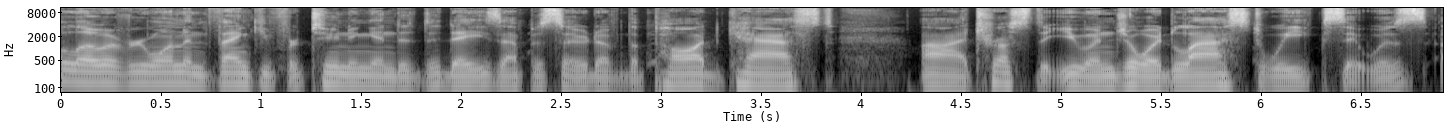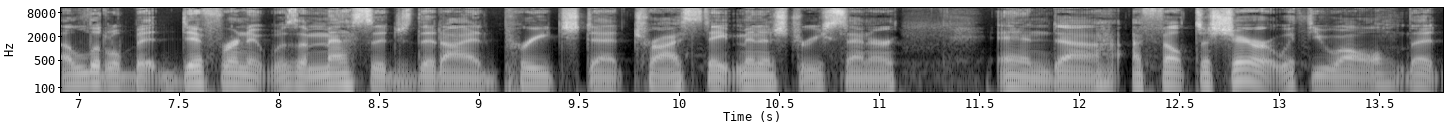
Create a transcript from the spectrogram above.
Hello, everyone, and thank you for tuning into today's episode of the podcast. I trust that you enjoyed last week's. It was a little bit different. It was a message that I had preached at Tri State Ministry Center, and uh, I felt to share it with you all that,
